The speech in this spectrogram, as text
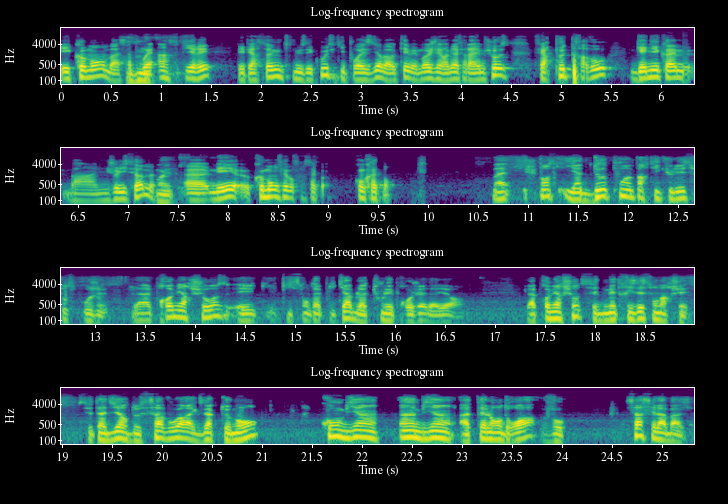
Et comment bah, ça mhm. pourrait inspirer les personnes qui nous écoutent, qui pourraient se dire bah, Ok, mais moi j'aimerais bien faire la même chose, faire peu de travaux, gagner quand même bah, une jolie somme. Euh, mais euh, comment on fait pour faire ça quoi, concrètement? Bah, je pense qu'il y a deux points particuliers sur ce projet. La première chose, et qui sont applicables à tous les projets d'ailleurs, la première chose, c'est de maîtriser son marché. C'est-à-dire de savoir exactement combien un bien à tel endroit vaut. Ça, c'est la base.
